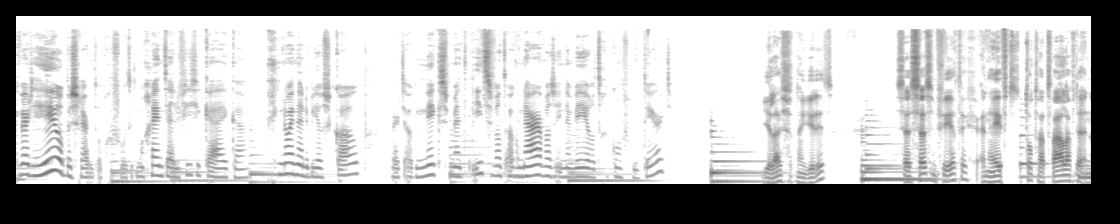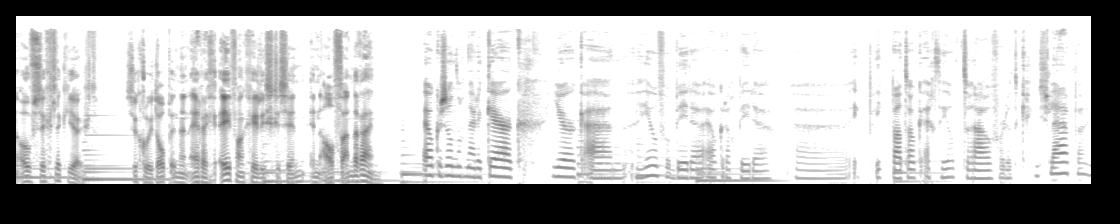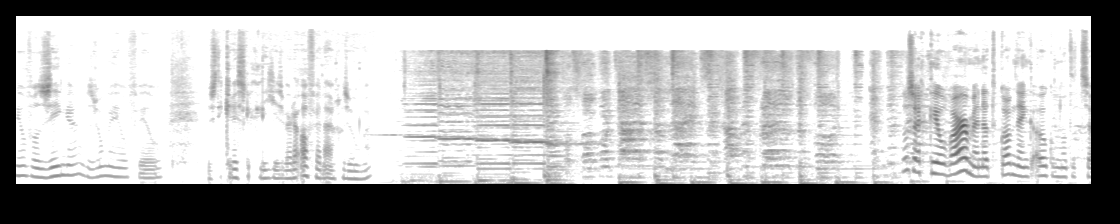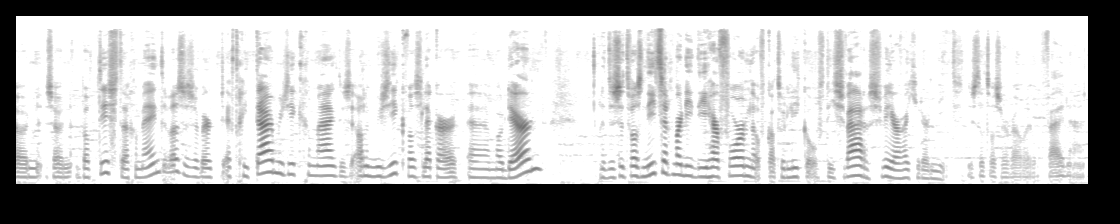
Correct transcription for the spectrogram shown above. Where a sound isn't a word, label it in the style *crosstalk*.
Ik werd heel beschermd opgevoed. Ik mocht geen televisie kijken. Ik ging nooit naar de bioscoop. Werd ook niks met iets wat ook naar was in de wereld geconfronteerd. Je luistert naar Judith. Zij is 46 en heeft tot haar twaalfde een overzichtelijke jeugd. Ze groeit op in een erg evangelisch gezin in Alphen aan de Rijn. Elke zondag naar de kerk, jurk aan, heel veel bidden, elke dag bidden. Uh, ik, ik bad ook echt heel trouw voordat ik ging slapen. Heel veel zingen, we zongen heel veel. Dus die christelijke liedjes werden af en aan gezongen. Het was eigenlijk heel warm en dat kwam denk ik ook omdat het zo'n zo'n baptiste gemeente was. Dus er werd echt gitaarmuziek gemaakt, dus alle muziek was lekker uh, modern. Dus het was niet zeg maar die, die hervormde of katholieke of die zware sfeer had je er niet. Dus dat was er wel heel fijn aan.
